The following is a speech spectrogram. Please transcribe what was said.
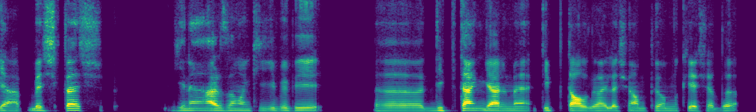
Ya Beşiktaş yine her zamanki gibi bir e, dipten gelme, dip dalgayla şampiyonluk yaşadı.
